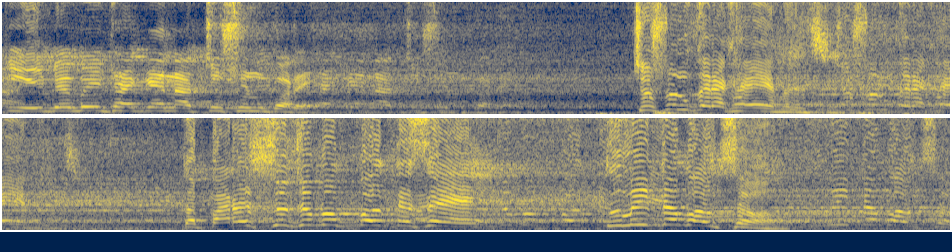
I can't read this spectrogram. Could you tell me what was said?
কি এইভাবেই থাকে না চুষণ করে? চুষণ করে খাইয়ে ফেলছে। চুষণ করে খাইয়ে ফেলছে তো পারস্য যুবক বলতেছে তুমি তো বলছো তুমি তো বলছো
